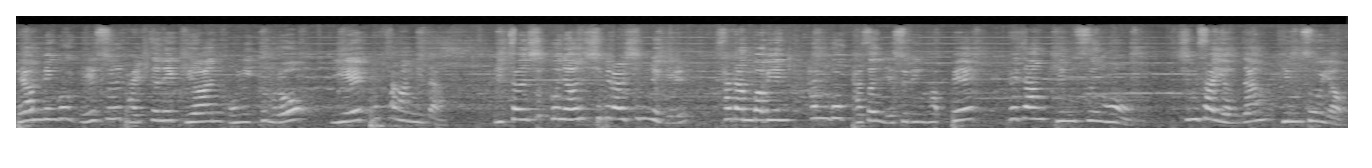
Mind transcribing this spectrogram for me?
대한민국 예술 발전에 기여한 공이 크므로 이에 표창합니다. 2019년 11월 16일 사단법인 한국다섯예술인협회 회장 김승호, 심사위원장 김소엽,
